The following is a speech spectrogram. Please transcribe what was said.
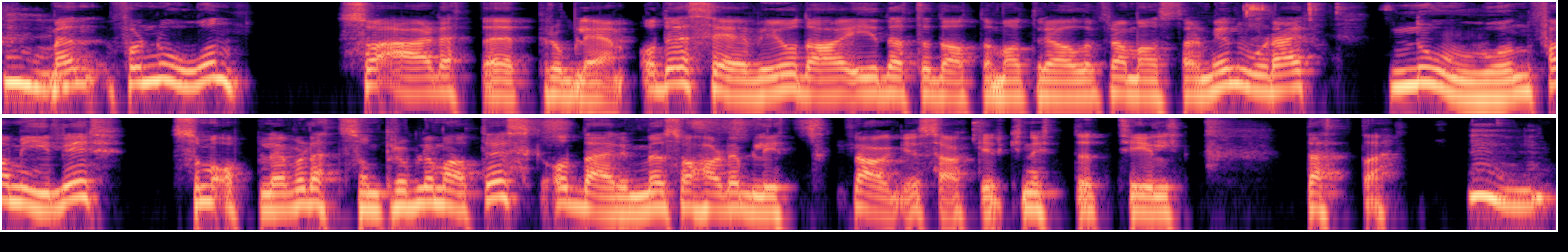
Mm. Men for noen så er dette et problem, og det ser vi jo da i dette datamaterialet fra masteren min, hvor det er noen familier som opplever dette som problematisk, og dermed så har det blitt klagesaker knyttet til dette. Mm.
